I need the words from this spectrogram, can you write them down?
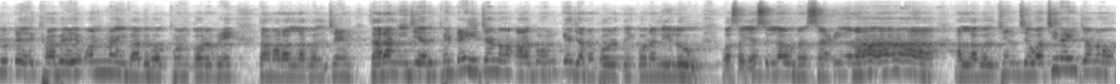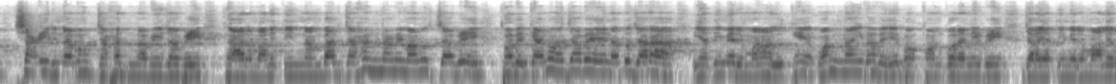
লুটে খাবে অন্যায় ভাবে ভক্ষণ করবে। তো আমার আল্লাহ বলছেন, তারা নিজের পেটেই যেন আগুনকে যেন ভর্তি করে নিল? আল্লাহ বলছেন যে, অচিরাই যেন সাইর নামক জাহান্নামে যাবে। আর মানে তিন নাম্বার, জাহান্নামে মানুষ যাবে। তবে কেন যাবে না তো যারা ইয়াতিমের মালকে অন্যায়ভাবে ভক্ষণ করে নেবে? যারা ইয়াতিমের মালের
